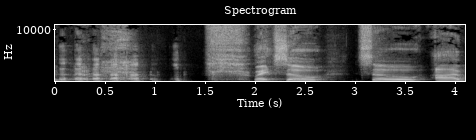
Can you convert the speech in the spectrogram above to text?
right. So, so uh,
